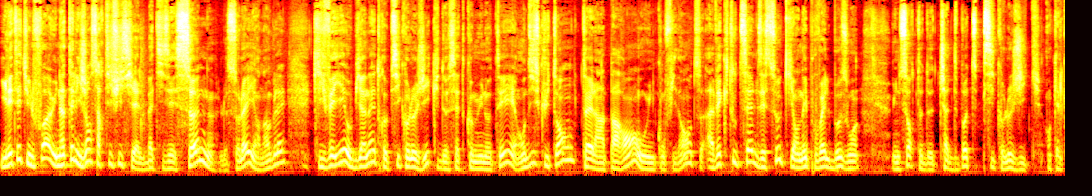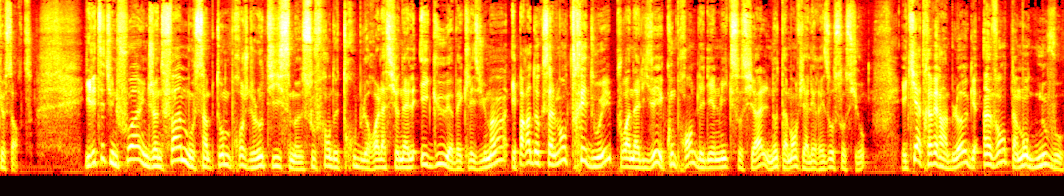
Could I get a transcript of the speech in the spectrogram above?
Il était une fois une intelligence artificielle, baptisée Sun, le soleil en anglais, qui veillait au bien-être psychologique de cette communauté en discutant, tel un parent ou une confidente, avec toutes celles et ceux qui en éprouvaient le besoin. Une sorte de chatbot psychologique, en quelque sorte. Il était une fois une jeune femme aux symptômes proches de l'autisme, souffrant de troubles relationnels aigus avec les humains et paradoxalement très douée pour analyser et comprendre les dynamiques sociales, notamment via les réseaux sociaux, et qui, à travers un blog, invente un monde nouveau,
